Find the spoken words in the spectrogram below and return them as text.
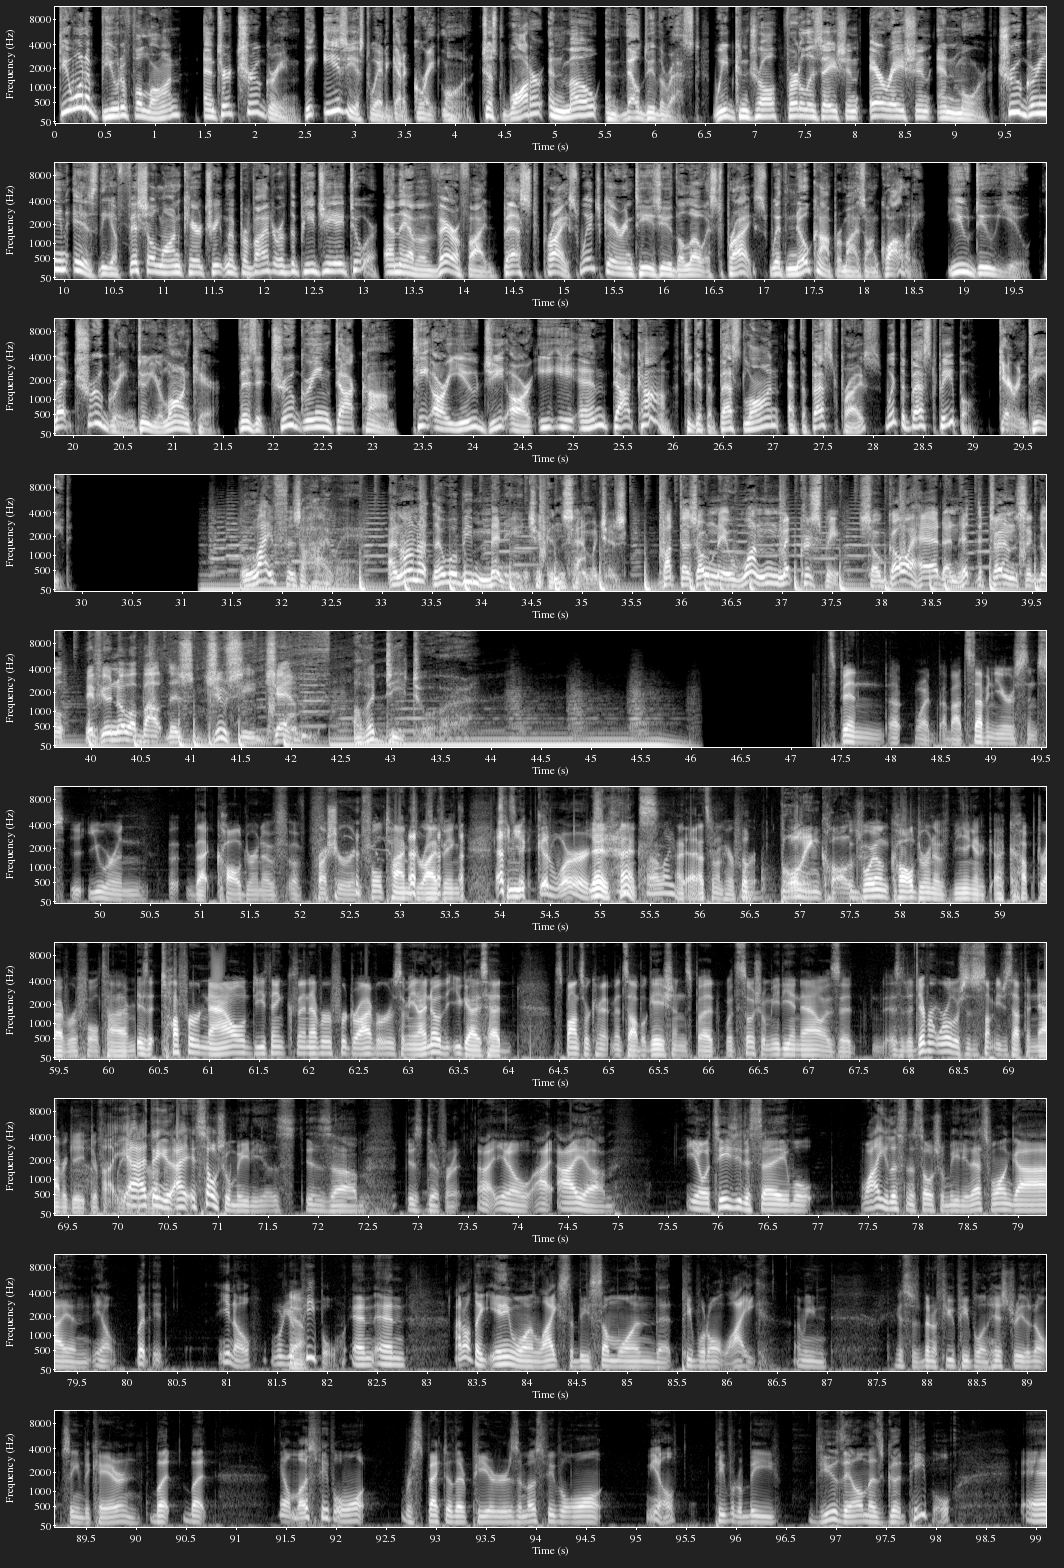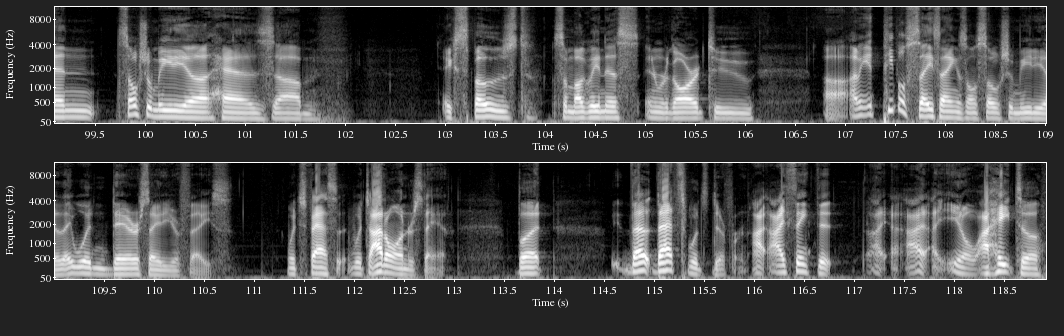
Do you want a beautiful lawn? Enter TruGreen, the easiest way to get a great lawn. Just water and mow, and they'll do the rest. Weed control, fertilization, aeration, and more. TruGreen is the official lawn care treatment provider of the PGA Tour, and they have a verified best price, which guarantees you the lowest price with no compromise on quality. You do you. Let TruGreen do your lawn care. Visit trugreen.com, T R U G R E E N.com to get the best lawn at the best price with the best people. Guaranteed. Life is a highway, and on it there will be many chicken sandwiches. But there's only one McCrispy. So go ahead and hit the turn signal if you know about this juicy gem of a detour. It's been uh, what about seven years since you were in that cauldron of, of pressure and full time driving. that's Can you? a good word Yeah, thanks. I like I- that that's what I'm here for. the boiling The cauldron boiling cauldron of being a, a cup driver full time. Is it tougher now, do you think, than ever for drivers? I mean, I know that you guys had sponsor commitments, obligations, but with social media now, is it is it a different world, or is it something you just have to navigate Uh, differently? yeah, I think I, social media is is um, is different. Uh, you know, I, I um, you know, it's easy to say, well, why you listen to social media? That's one guy, and you know, but it, you know, we're your Yeah. people, and and I don't think anyone likes to be someone that people don't like. I mean, I guess there's been a few people in history that don't seem to care, and but but you know, most people want respect of their peers, and most people want you know people to be view them as good people, and social media has um, exposed some ugliness in regard to. Uh, I mean, if people say things on social media they wouldn't dare say to your face, which fasc- which I don't understand. But that that's what's different. I, I think that I, I I- you know I hate to.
